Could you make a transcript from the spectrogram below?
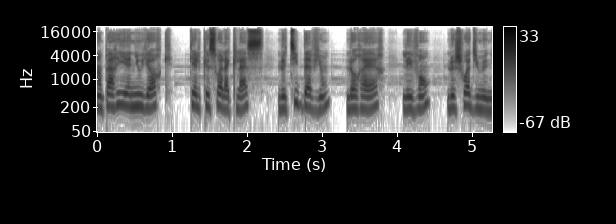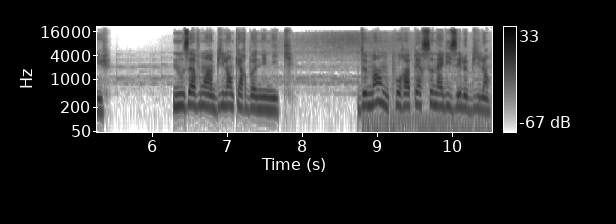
un Paris et New York, quelle que soit la classe, le type d'avion, l'horaire, les vents, le choix du menu. Nous avons un bilan carbone unique. Demain, on pourra personnaliser le bilan.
